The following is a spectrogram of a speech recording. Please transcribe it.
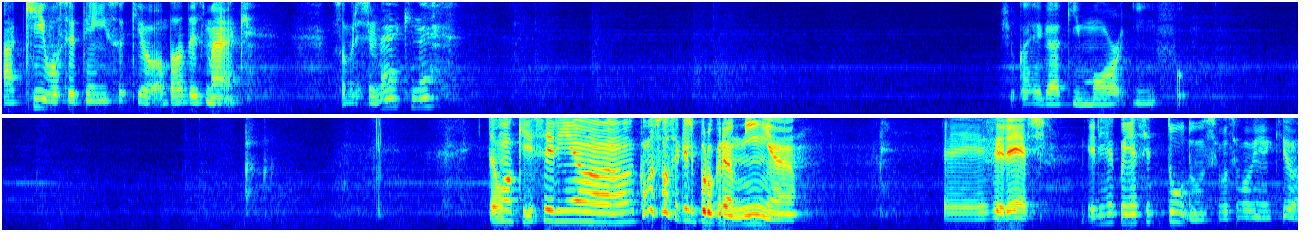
Aqui você tem isso aqui, ó, about this Mac. Sobre esse Mac, né? Deixa eu carregar aqui more info. Então aqui seria como se fosse aquele programinha é, Everest. Ele reconhece tudo. Se você for vir aqui, ó,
